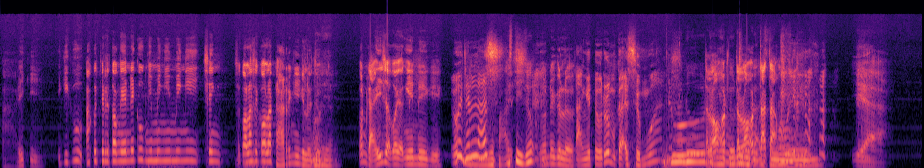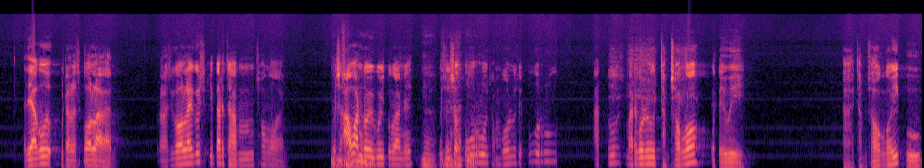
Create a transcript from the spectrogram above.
Nah, iki. Iki ku aku cerita ngene ku ngiming-ngimingi sing sekolah-sekolah daring iki lho, Oh Cuk. iya. Kon gak iso koyo ngene iki. Oh jelas. pasti, Cuk. Ngono iki lho. Tangi turun buka semua. Buka cacakmu Zoom. ini. Iya. Jadi aku budal sekolah kan. Budal sekolah itu sekitar jam songoan. Wis awan tuh iku hitungane. Ya, Wis iso ya. turu jam 8 sik turu. Atus mari ngono jam 09.00 OTW. Nah, jam 09.00 iku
